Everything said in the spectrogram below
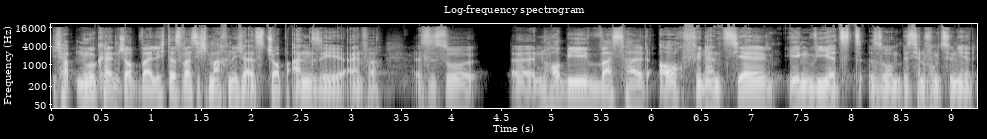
ich habe nur keinen Job, weil ich das, was ich mache, nicht als Job ansehe. Einfach. Es ist so äh, ein Hobby, was halt auch finanziell irgendwie jetzt so ein bisschen funktioniert.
